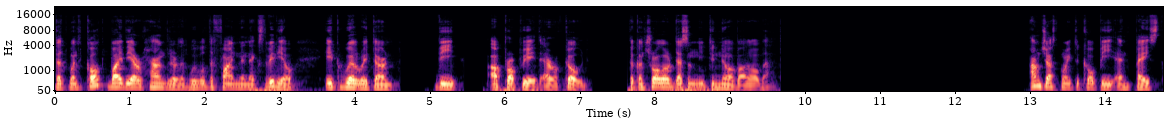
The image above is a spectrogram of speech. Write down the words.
that when caught by the error handler that we will define in the next video, it will return the appropriate error code. The controller doesn't need to know about all that. I'm just going to copy and paste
